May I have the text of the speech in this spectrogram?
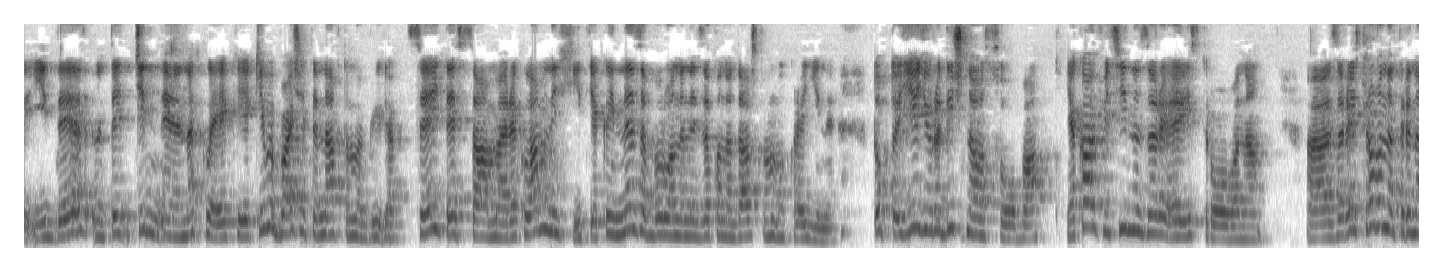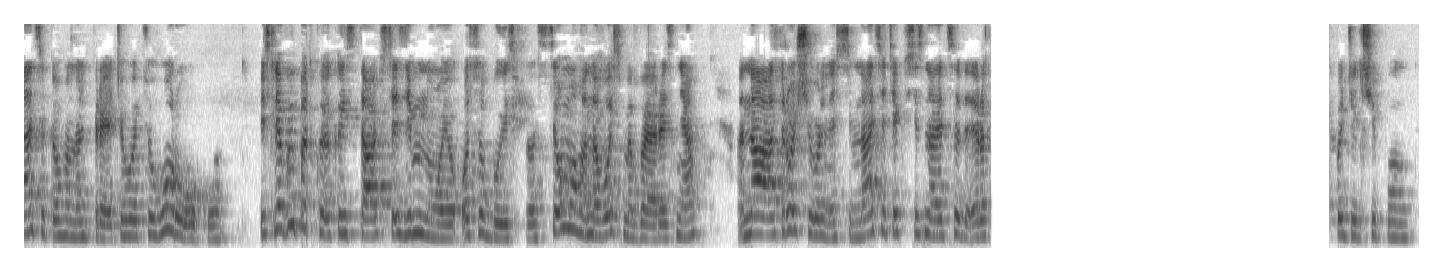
Йде те- ті е, наклейки, які ви бачите на автомобілях. Це йде саме рекламний хід, який не заборонений законодавством України. Тобто є юридична особа, яка офіційно зареєстрована, е, зареєстрована 13.03 цього року. Після випадку, який стався зі мною особисто з 7 на 8 березня на зрощувальне 17, як всі знають, це розподільчий пункт,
